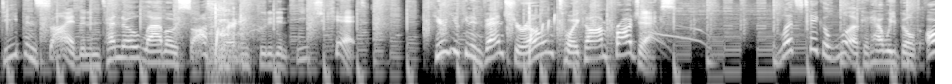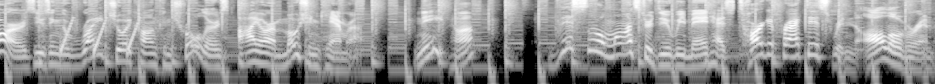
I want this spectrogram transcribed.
deep inside the Nintendo Labo software included in each kit. Here you can invent your own Toy-Con projects. Let's take a look at how we built ours using the right Joy-Con controller's IR motion camera. Neat, huh? This little monster dude we made has target practice written all over him.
